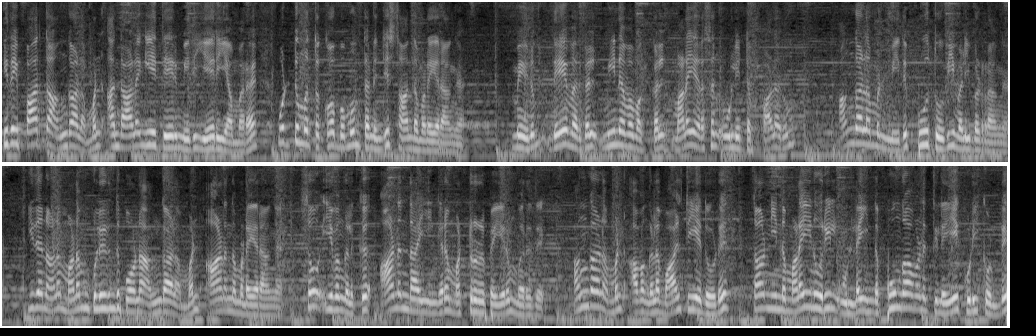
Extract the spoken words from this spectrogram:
இதை பார்த்த அங்காளம்மன் அந்த அழகிய தேர் மீது ஏறி அமர ஒட்டுமொத்த கோபமும் தணிஞ்சு சாந்தமடைகிறாங்க. மேலும் தேவர்கள் மீனவ மக்கள் மலையரசன் உள்ளிட்ட பலரும் அங்காளம்மன் மீது பூ தூவி வழிபடுறாங்க. இதனால் மனம் குளிர்ந்து போன அங்காளம்மன் ஆனந்தமடைகிறாங்க ஸோ இவங்களுக்கு ஆனந்தாயிங்கிற மற்றொரு பெயரும் வருது. அங்காளம்மன் அவங்கள வாழ்த்தியதோடு தான் இந்த மலையனூரில் உள்ள இந்த பூங்காவனத்திலேயே குடிக்கொண்டு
